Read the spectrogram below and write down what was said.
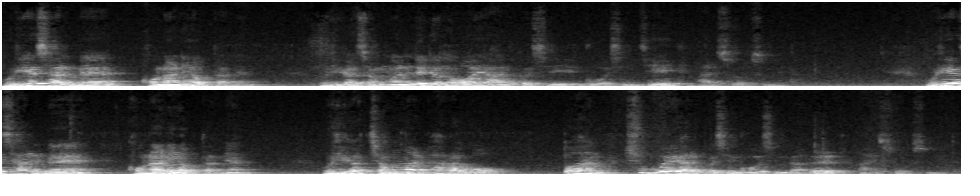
우리의 삶에 고난이 없다면 우리가 정말 내려놓아야 할 것이 무엇인지 알 수 없습니다. 우리의 삶에 고난이 없다면 우리가 정말 바라고 또한 추구해야 할 것이 무엇인가를 알 수 없습니다.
